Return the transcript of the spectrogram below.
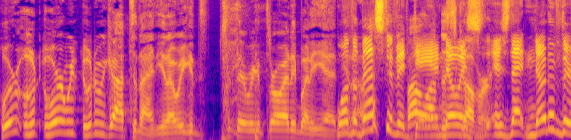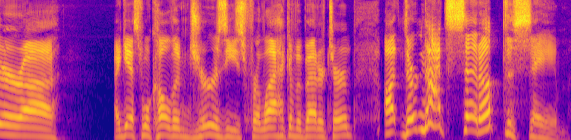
Who, who, who, are we, who do we got tonight? You know, we can sit there, we can throw anybody in. Well, the know. best of it, Foul on Dan, though, is, is that none of their, uh, I guess we'll call them jerseys for lack of a better term, uh, they're not set up the same.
